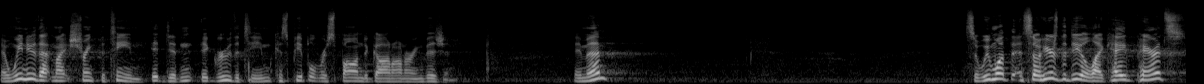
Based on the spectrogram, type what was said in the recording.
And we knew that might shrink the team. It didn't. It grew the team because people respond to God honoring vision. Amen? So we want the, so here's the deal like hey parents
